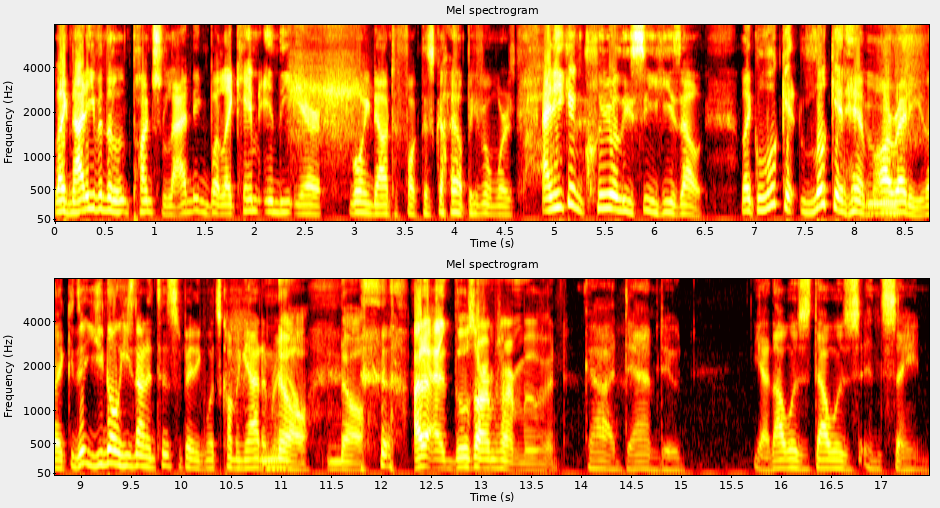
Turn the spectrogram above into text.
Like not even the punch landing, but like him in the air going down to fuck this guy up even worse. And he can clearly see he's out. Like look at look at him already. Like th- you know he's not anticipating what's coming at him. Right now. No, no, I, I, those arms aren't moving. God damn, dude. Yeah, that was that was insane.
